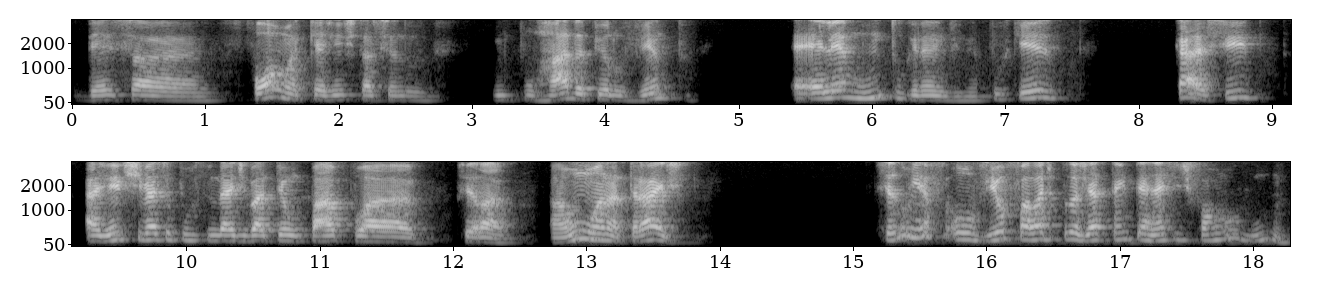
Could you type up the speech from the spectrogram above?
dessa forma que a gente está sendo empurrada pelo vento, é, ela é muito grande, né? Porque, cara, se a gente tivesse a oportunidade de bater um papo há, sei lá, há um ano atrás, você não ia ouvir eu falar de projeto na internet de forma alguma.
